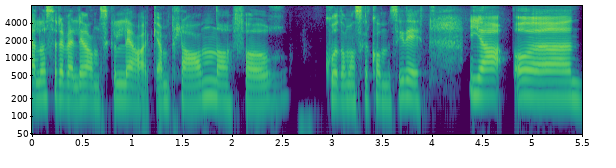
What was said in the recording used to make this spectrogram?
Ellers er det veldig vanskelig å lage en plan da, for hvordan man skal komme seg dit. Ja, og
